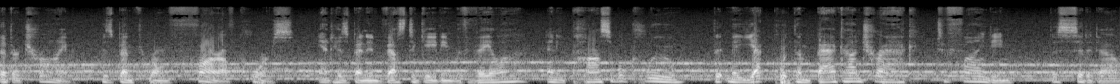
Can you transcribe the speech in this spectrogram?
that their tribe has been thrown far off course and has been investigating with Vela any possible clue that may yet put them back on track to finding the Citadel.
